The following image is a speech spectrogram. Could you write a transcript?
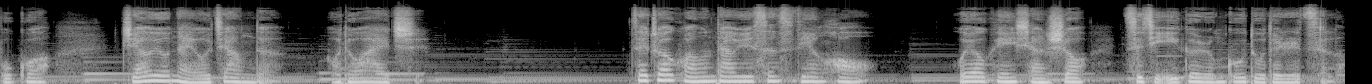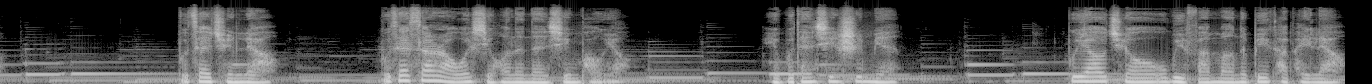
不过，只要有奶油酱的，我都爱吃。在抓狂了大约三四天后，我又可以享受自己一个人孤独的日子了。不再群聊，不再骚扰我喜欢的男性朋友，也不担心失眠。不要求无比繁忙的 B 卡配料。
